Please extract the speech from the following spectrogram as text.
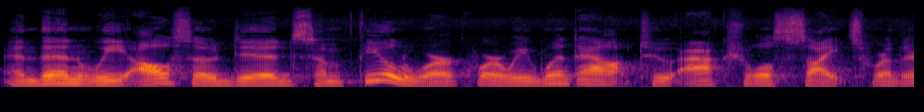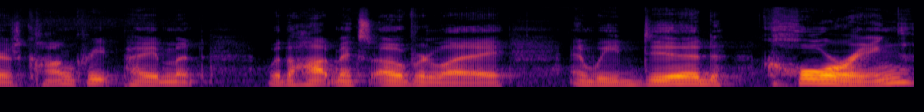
and then we also did some field work where we went out to actual sites where there's concrete pavement with a hot mix overlay, and we did coring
